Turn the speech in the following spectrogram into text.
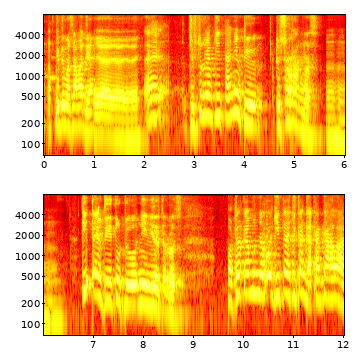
gitu Mas Ahmad ya. Iya iya iya. Eh, justru yang kita ini yang di, diserang mas. Kita yang dituduh nyinyir terus. Padahal kamu nyerang kita, kita nggak akan kalah.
